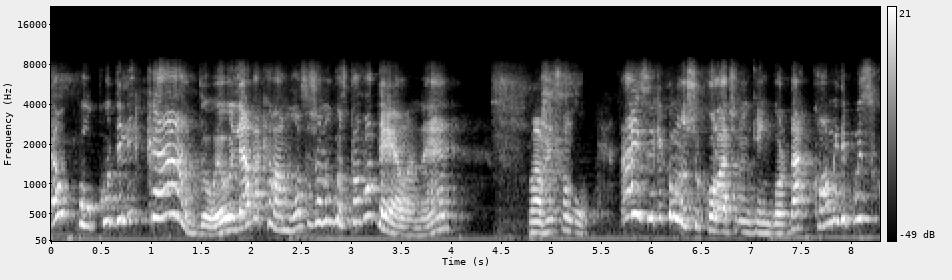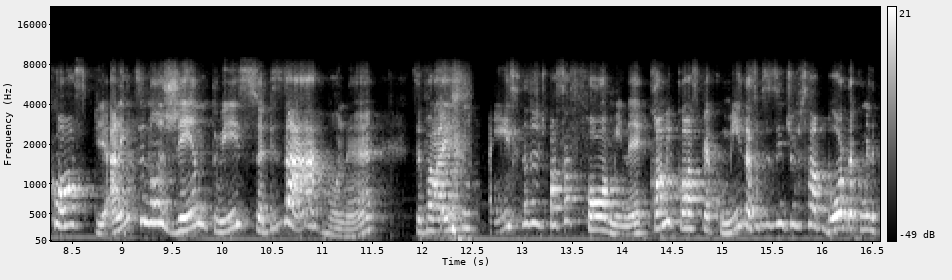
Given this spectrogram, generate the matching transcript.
é um pouco delicado. Eu olhava aquela moça e já não gostava dela, né? Uma vez falou: Ah, você quer comer um chocolate não quer engordar? Come e depois cospe. Além de ser nojento, isso é bizarro, né? Você falar isso no país que a gente passa fome, né? Come e cospe a comida, só pra você sentir o sabor da comida.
